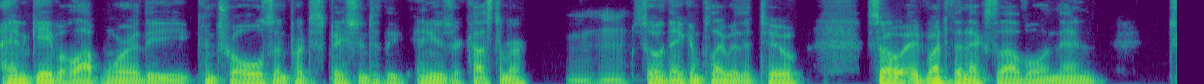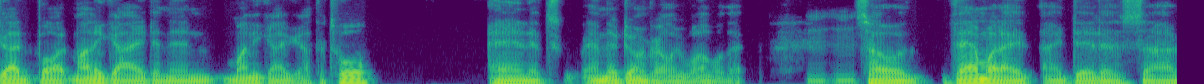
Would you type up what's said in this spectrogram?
and gave a lot more of the controls and participation to the end user customer. Mm-hmm. So they can play with it too. So it went to the next level and then Judd bought Money Guide, and then Money Guide got the tool, and it's and they're doing really well with it. Mm-hmm. So then what I I did is uh,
